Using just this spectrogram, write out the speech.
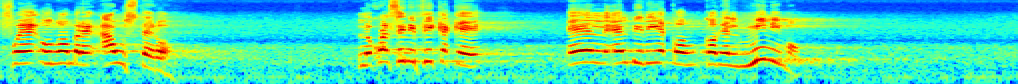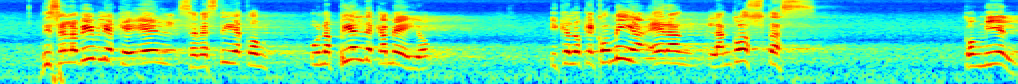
fue un hombre austero, lo cual significa que él, vivía con, con el mínimo. Dice la Biblia que él se vestía con una piel de camello y que lo que comía eran langostas con miel.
